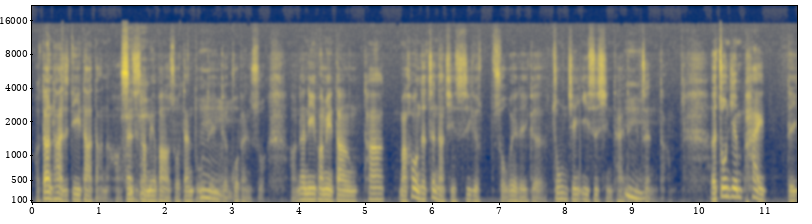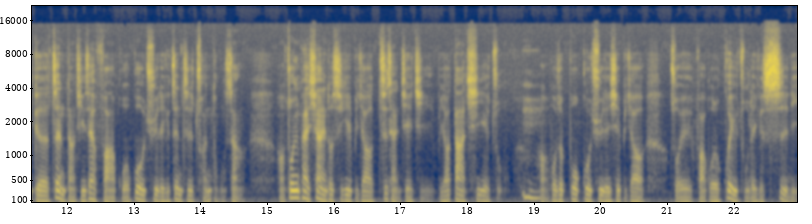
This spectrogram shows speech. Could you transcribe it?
好，当然他还是第一大党的哈，但是他没有办法说单独的一个过半数。好，那另一方面，当他马克龙的政党其实是一个所谓的一个中间意识形态的一个政党，而中间派的一个政党，其实，在法国过去的一个政治传统上，好，中间派向来都是一个比较资产阶级、比较大企业主，嗯，好，或者过过去的一些比较所谓法国的贵族的一个势力。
